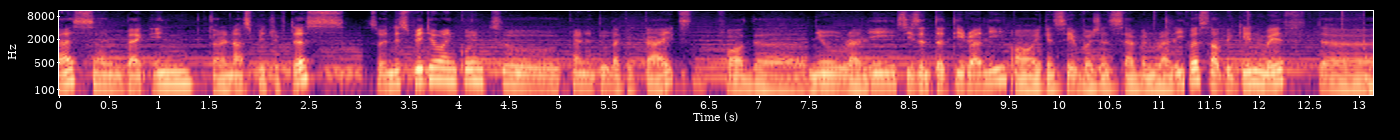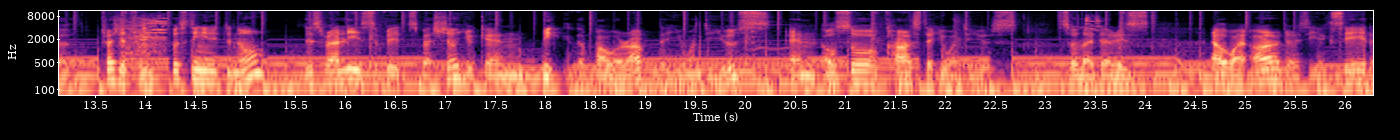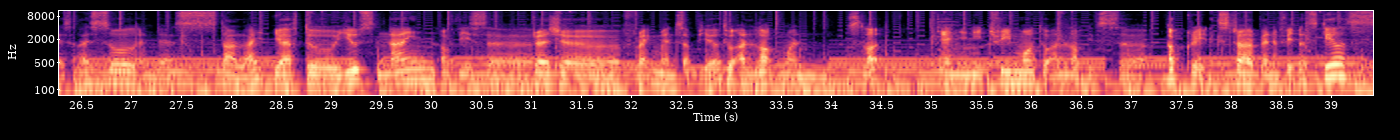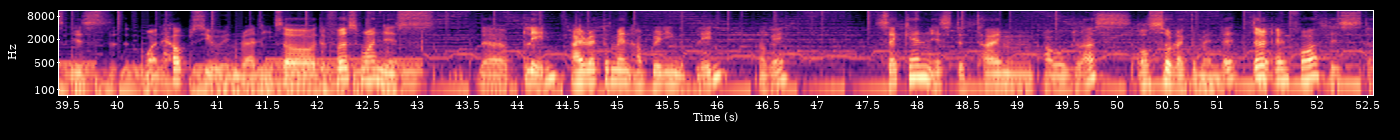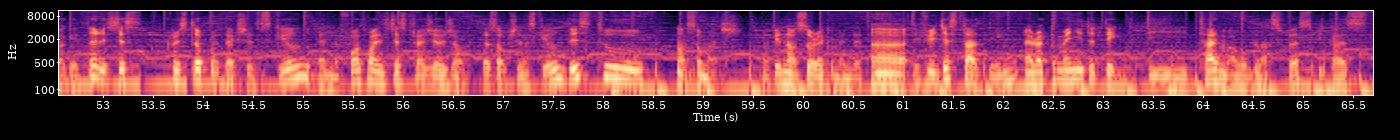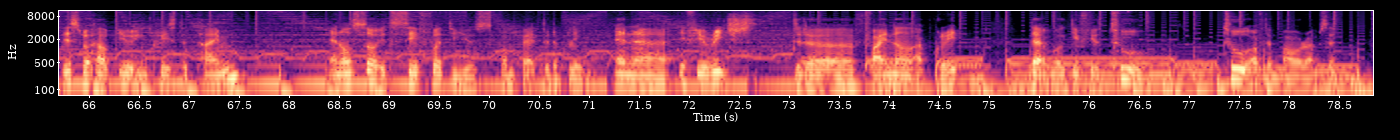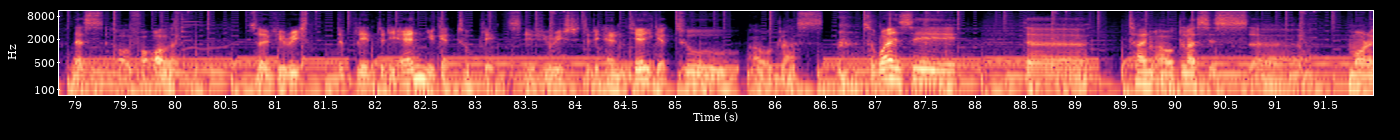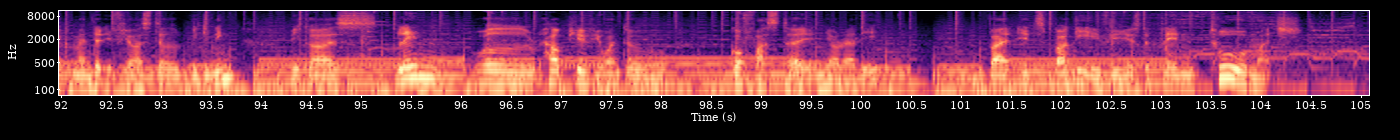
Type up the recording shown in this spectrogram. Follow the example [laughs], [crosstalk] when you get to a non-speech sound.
Guys, I'm back in Garena Speed Drifters. So in this video, I'm going to kind of do like a guide for the new rally, season 30 rally, or you can say version 7 rally. First, I'll begin with the treasure tree. First thing you need to know, this rally is a bit special. You can pick the power up that you want to use and also cars that you want to use. So like there is LYR, there's EXA, there's ISOL, and there's Starlight. You have to use 9 of these uh, treasure fragments up here to unlock one slot and you need 3 more to unlock its uh, upgrade. Extra benefit skills is what helps you in rally. So the first one is the plane. I recommend upgrading the plane, okay? Second is the time hourglass, also recommended. Third and fourth is, okay, third is just crystal protection skill and the fourth one is just treasure absorption skill these two not so much okay not so recommended uh if you're just starting i recommend you to take the time hourglass first because this will help you increase the time and also it's safer to use compared to the plane and uh, if you reach to the final upgrade that will give you two two of the power-ups eh? that's all for all eh? So if you reach the plane to the end you get two planes. If you reach to the end here you get two hourglass. [clears throat] So why I say the time hourglass is uh, more recommended if you are still beginning? Because plane will help you if you want to go faster in your rally. But it's buggy if you use the plane too much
